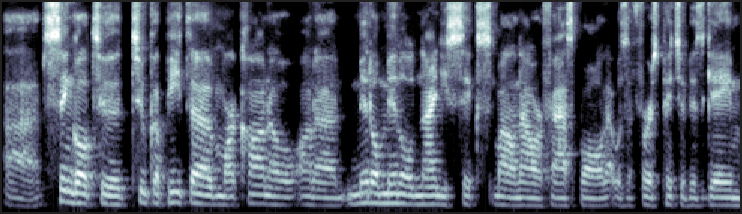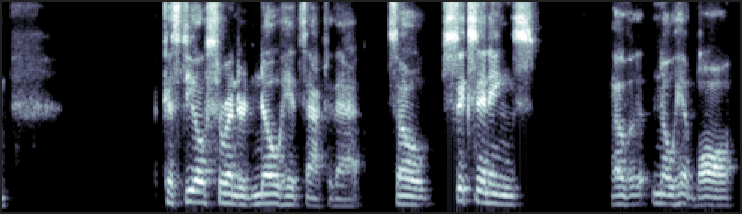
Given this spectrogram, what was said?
uh, single to Tucupita Marcano on a middle middle 96 mile an hour fastball. That was the first pitch of his game. Castillo surrendered no hits after that. So six innings of no hit ball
